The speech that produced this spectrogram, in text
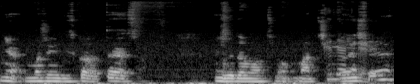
Nie, może nie Discorda, TS. Nie wiadomo co Marcin weźmie.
